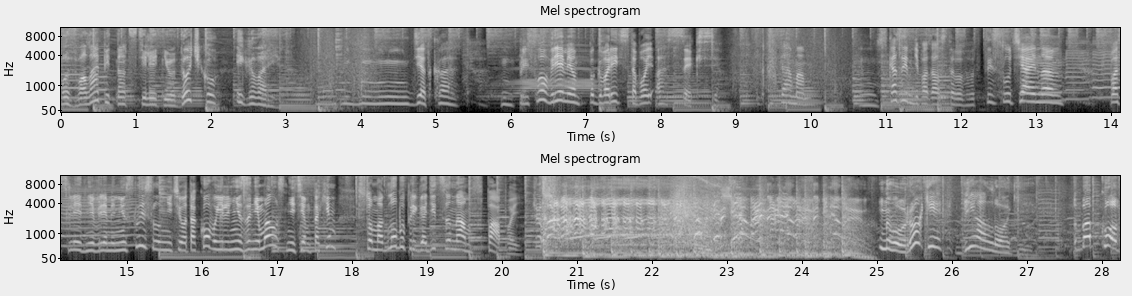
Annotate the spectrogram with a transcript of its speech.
Позвала 15-летнюю дочку и говорит «М, Детка, пришло время поговорить с тобой о сексе Да, мам. Скажи мне, пожалуйста, ты случайно в последнее время не слышал ничего такого или не занималась ничем таким, что могло бы пригодиться нам с папой? На уроке биологии Бабков,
